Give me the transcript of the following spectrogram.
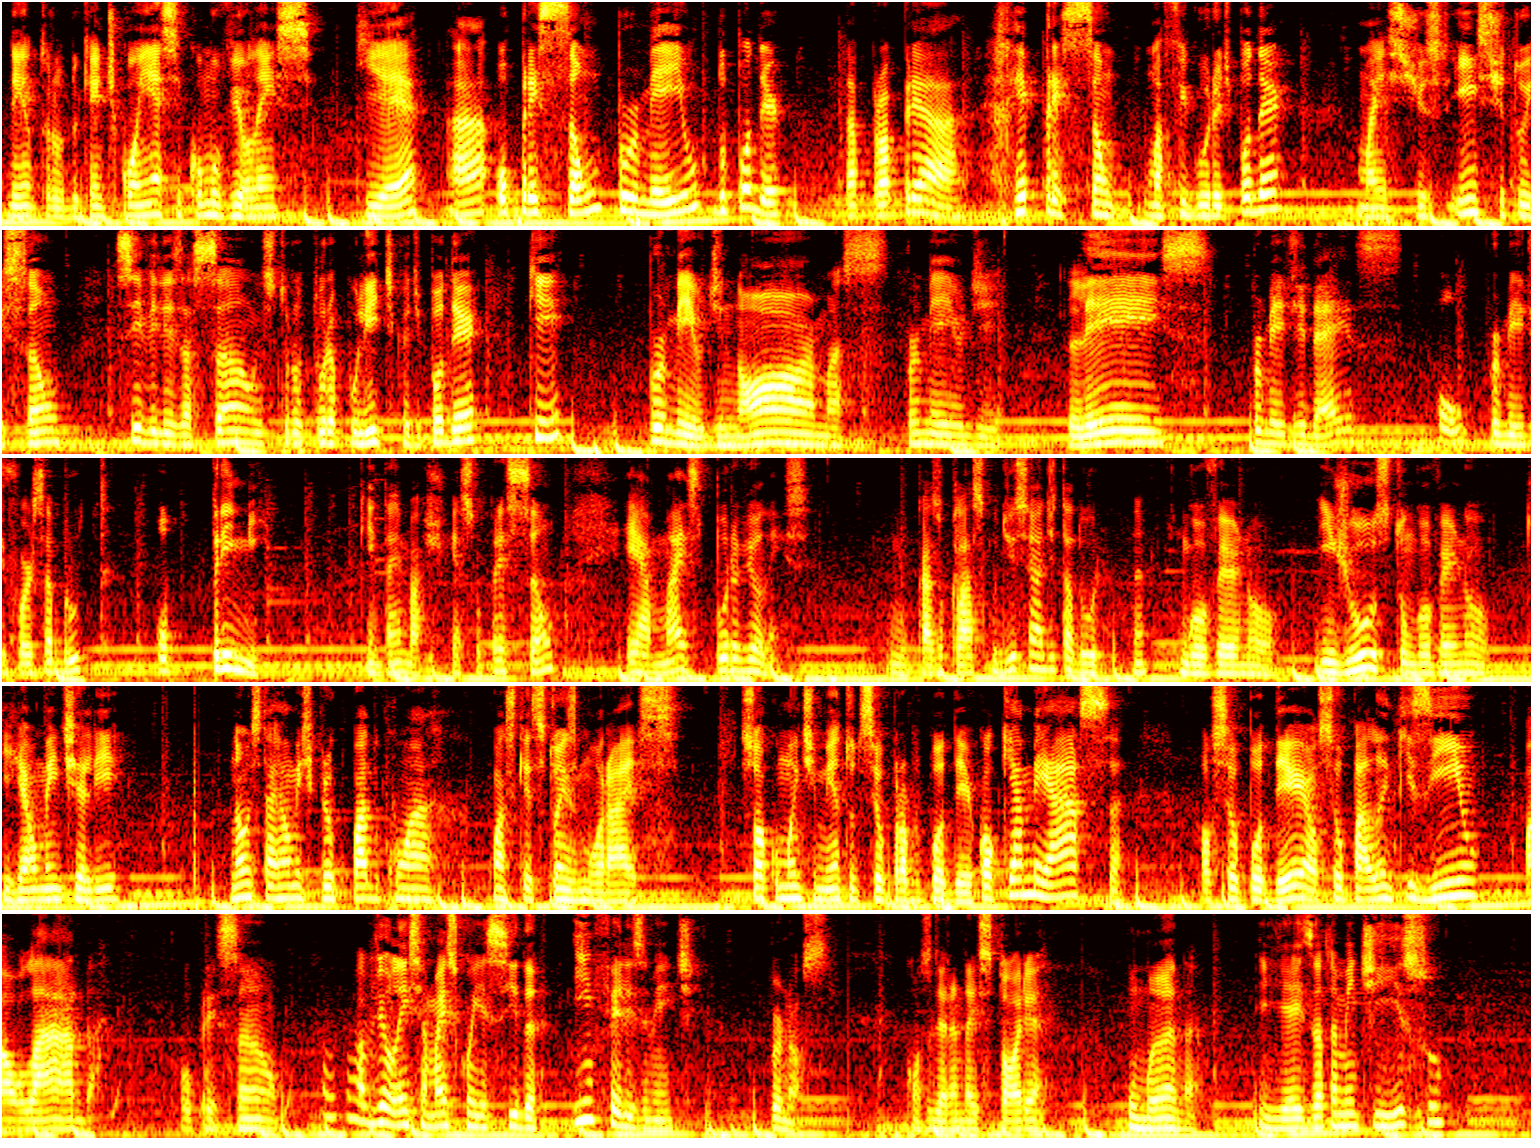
dentro do que a gente conhece como violência, que é a opressão por meio do poder, da própria repressão, uma figura de poder, uma instituição, civilização, estrutura política de poder que por meio de normas, por meio de leis, por meio de ideias ou por meio de força bruta, oprime quem está embaixo. E essa opressão é a mais pura violência um caso clássico disso é a ditadura, né? Um governo injusto, um governo que realmente ali não está realmente preocupado com, a, com as questões morais, só com o mantimento do seu próprio poder. Qualquer ameaça ao seu poder, ao seu palanquezinho, paulada, opressão, a violência mais conhecida, infelizmente, por nós, considerando a história humana. E é exatamente isso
